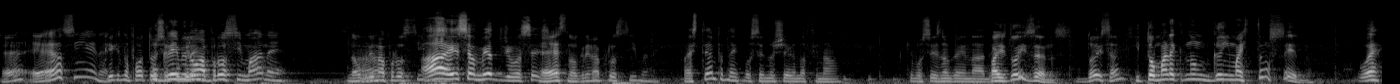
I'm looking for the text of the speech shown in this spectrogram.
É, é assim, né? Por que, que não pode o torcer Grêmio, pro não aproximar, né? Senão o Ah. Grêmio aproxima. Ah, esse é o medo de vocês? É, senão o Grêmio aproxima. Né? Faz tempo, né, que você não chega na final. Que vocês não ganham nada. Faz dois anos. Dois anos? E tomara que não ganhe mais tão cedo. Ué,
